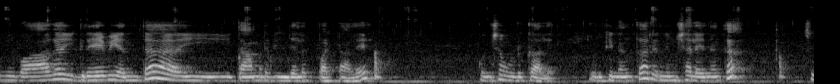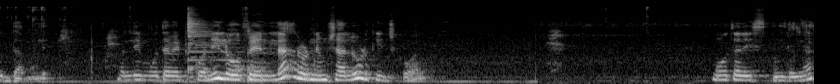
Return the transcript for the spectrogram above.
ఇవి బాగా ఈ గ్రేవీ అంతా ఈ తామర గింజలకు పట్టాలి. కొంచెం ఉడకాలి. ఉడికినాక రెండు నిమిషాలు అయినాక చూద్దాం మళ్ళీ. మళ్ళీ మూత పెట్టుకొని లో ఫ్లేమ్లో రెండు నిమిషాలు ఉడికించుకోవాలి. మూత తీసుకుంటున్నా.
